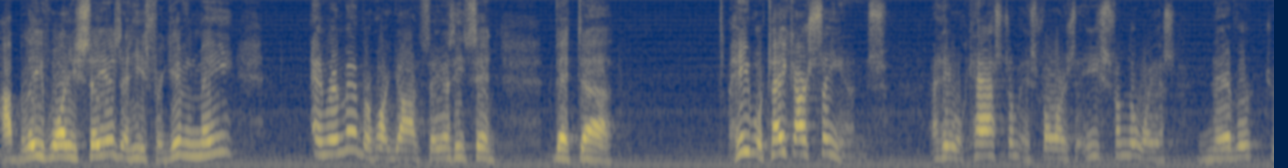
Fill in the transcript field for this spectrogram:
I believe what He says, that He's forgiven me. And remember what God says. He said that uh, He will take our sins and He will cast them as far as the east from the west, never to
